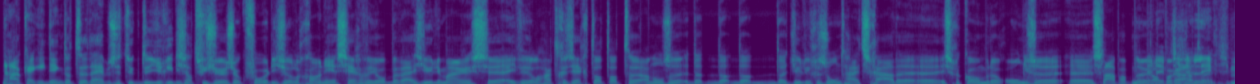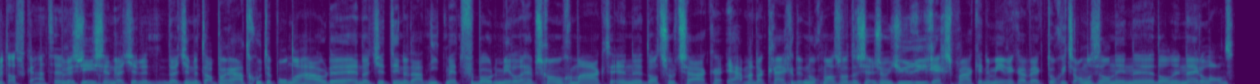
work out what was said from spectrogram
Nou, kijk, ik denk dat eh, daar hebben ze natuurlijk de juridische adviseurs ook voor. Die zullen gewoon eerst zeggen van, joh, bewijzen jullie maar eens eh, even heel hard gezegd dat dat eh, aan onze dat, dat, dat, dat jullie gezondheidsschade is gekomen door onze eventjes slaapapneuapparaten. een met advocaten. Dus- Precies, en dat je, het, dat je het apparaat goed hebt onderhouden en dat je het inderdaad niet met verboden middelen hebt schoongemaakt en dat soort zaken. Ja, maar dan krijg je er nogmaals, want zo'n juryrechtspraak in Amerika werkt toch iets anders dan in, dan in Nederland.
